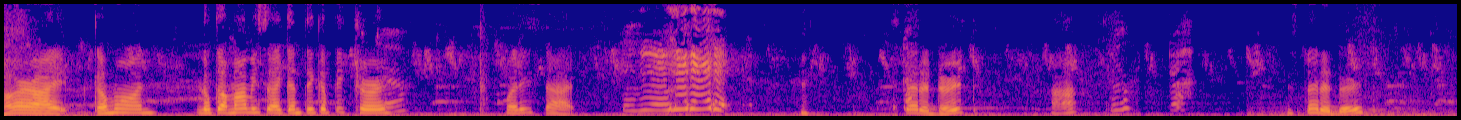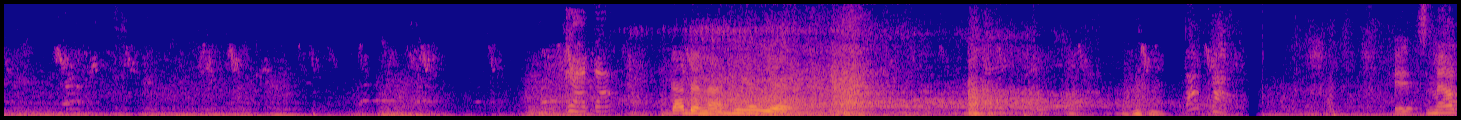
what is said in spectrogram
Alright, come on. Look at mommy so I can take a picture. What is that? Is that a dirt? Huh? Is that a dirt? Dada not here yet. It's milk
